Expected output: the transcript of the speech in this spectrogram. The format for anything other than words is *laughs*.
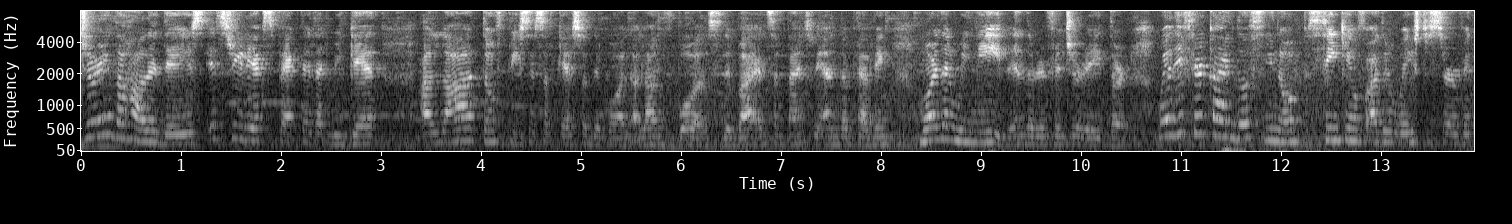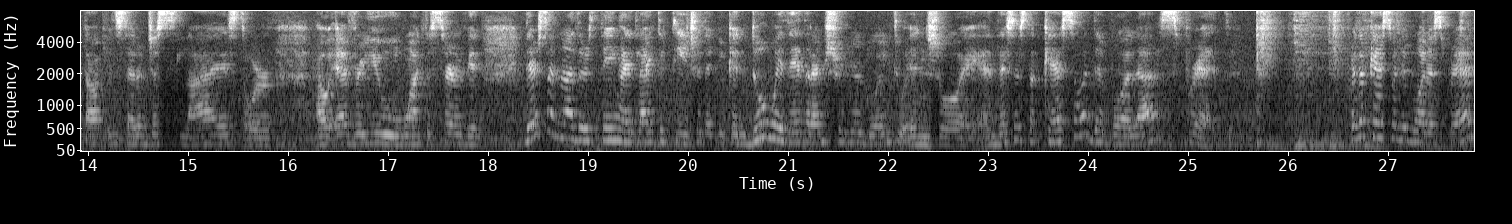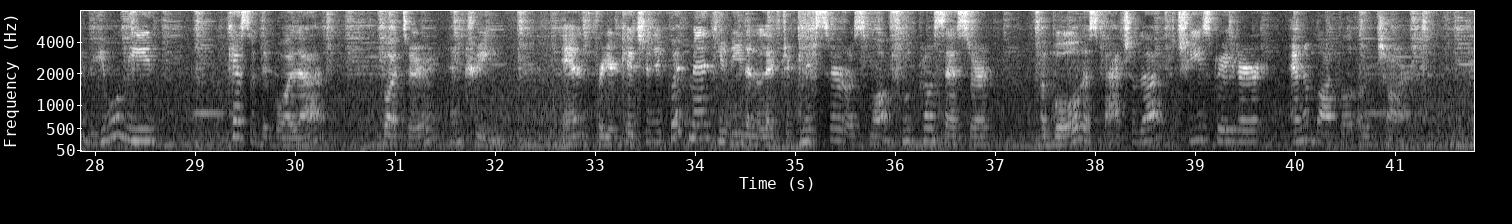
during the holidays, it's really expected that we get a lot of pieces of queso de bola, a lot of balls, diba? And sometimes we end up having more than we need in the refrigerator. Well, if you're kind of, you know, thinking of other ways to serve it up instead of just sliced or however you want to serve it, there's another thing I'd like to teach you that you can do with it that I'm sure you're going to enjoy. And this is the queso de bola spread. For the queso de bola spread, you will need queso de bola, butter, and cream. And for your kitchen equipment, you need an electric mixer or small food processor, a bowl, a spatula, a cheese grater, and a bottle or jar.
